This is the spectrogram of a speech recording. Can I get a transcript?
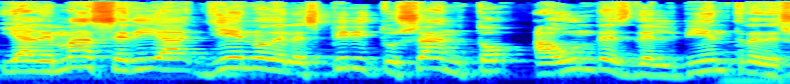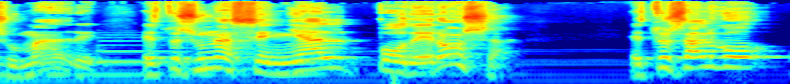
y además sería lleno del Espíritu Santo aún desde el vientre de su madre. Esto es una señal poderosa. Esto es algo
